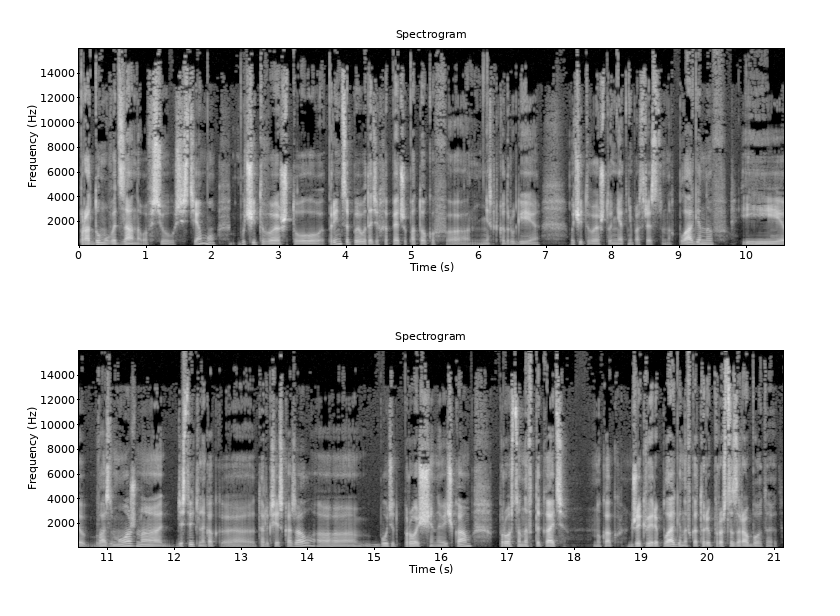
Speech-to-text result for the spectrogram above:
продумывать заново всю систему, учитывая, что принципы вот этих, опять же, потоков э, несколько другие, учитывая, что нет непосредственных плагинов. И, возможно, действительно, как э, ты, Алексей, сказал, э, будет проще новичкам просто навтыкать ну как jQuery плагинов, которые просто заработают.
